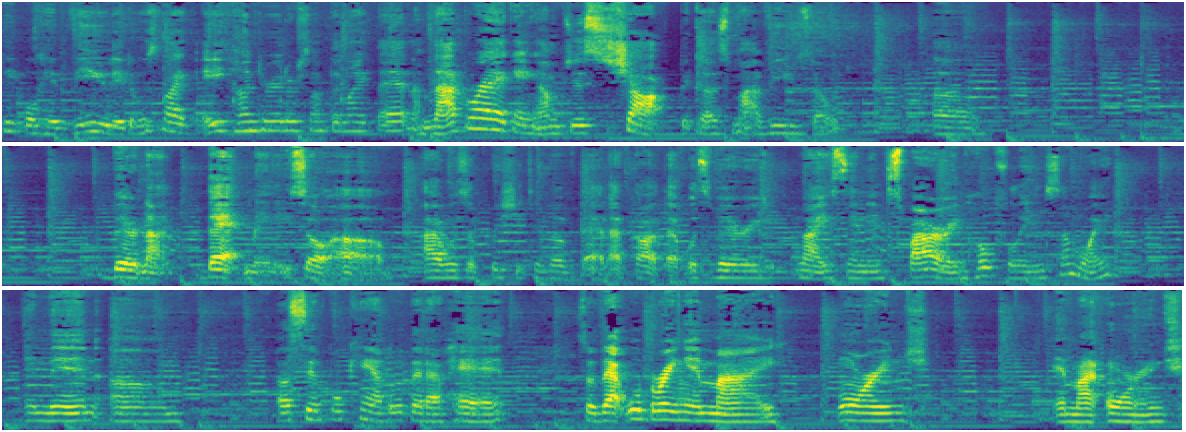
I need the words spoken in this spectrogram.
people had viewed it. It was like 800 or something like that. I'm not bragging, I'm just shocked because my views don't uh, they're not that many. So uh, I was appreciative of that. I thought that was very nice and inspiring, hopefully in some way. And then um, a simple candle that I've had. So that will bring in my orange and my orange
